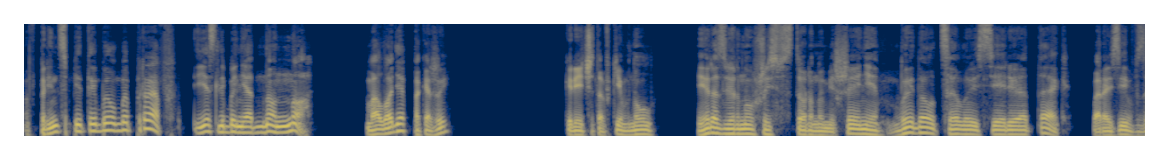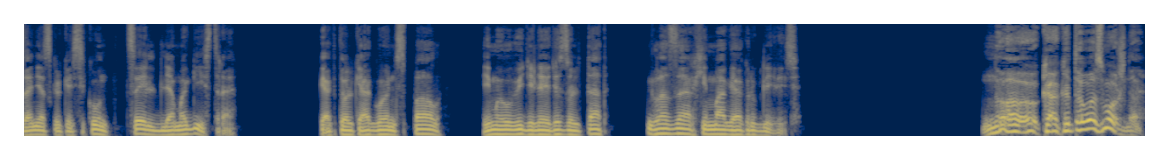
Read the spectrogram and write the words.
в принципе, ты был бы прав, если бы не одно «но». Володя, покажи». Кречетов кивнул и, развернувшись в сторону мишени, выдал целую серию атак, поразив за несколько секунд цель для магистра. Как только огонь спал, и мы увидели результат, глаза архимага округлились. «Но как это возможно?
